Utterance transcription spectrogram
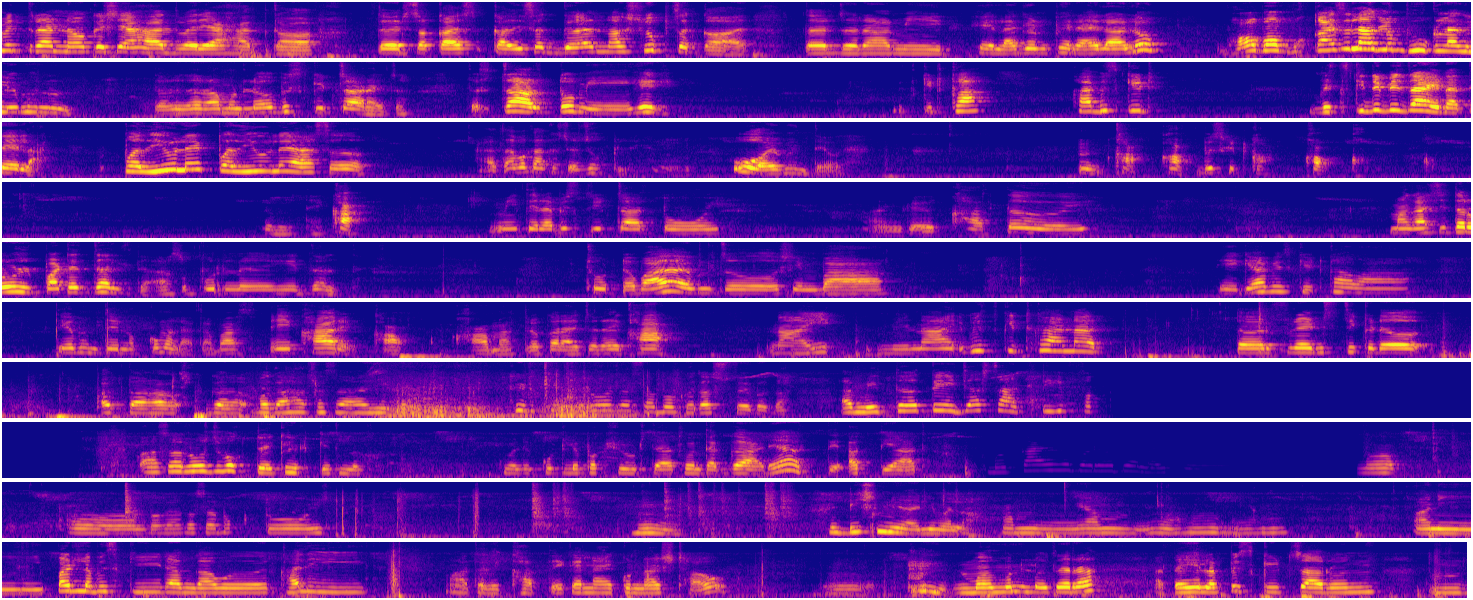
मित्रांनो कसे आहात? बरे आहात का? तर सकाळ सकाळी सगळ्यांना शुभ सकाळ. तर जरा आम्ही हेला घेऊन फिरायला आलो. भाऊ भाऊ भुकायचं लागलं? भूक लागली म्हणून. तर जरा म्हटलं बिस्किट चारायचं. तर चारतो मी. हे बिस्किट खा. खा बिस्किट. बिस्किट बी जाईना त्याला. पलिवलंय पलिवलंय असं. आता बघा कसं झोपलंय होय म्हणते बघा. खा बिस्किट खा खा खा खा. हे खा मी त्याला बिस्किट चारतोय आणि खातय मगाशी तर उलपाटच झालत असं पूर्ण हे झालत छोट बाळ आहे आमचं शिंबा हे घ्या बिस्किट खावा ते म्हणते नको मला आता बस ए खा रे खा खा मात्र करायचं नाही खा नाही मी नाही बिस्किट खाणार. तर फ्रेंड्स तिकडं आता ग- बघा हा कसा हे खिडकीत रोज असा बघत असतोय बघा. आम्ही तर त्याच्यासाठी फक्त असा रोज बघतोय खिडकीतनं म्हणजे कुठले पक्षी उठतात कोणत्या गाड्या असते आत्यात. मग काय बरं बोलायचं? मग बघा कसा बघतोय. डिश मिळाली मला. आणि पडलं बिस्किट अंगावर खाली. मग आता ते खाते का नाही कोणास ठाव. मग म्हणलो जरा आता ह्याला बिस्किट चारून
